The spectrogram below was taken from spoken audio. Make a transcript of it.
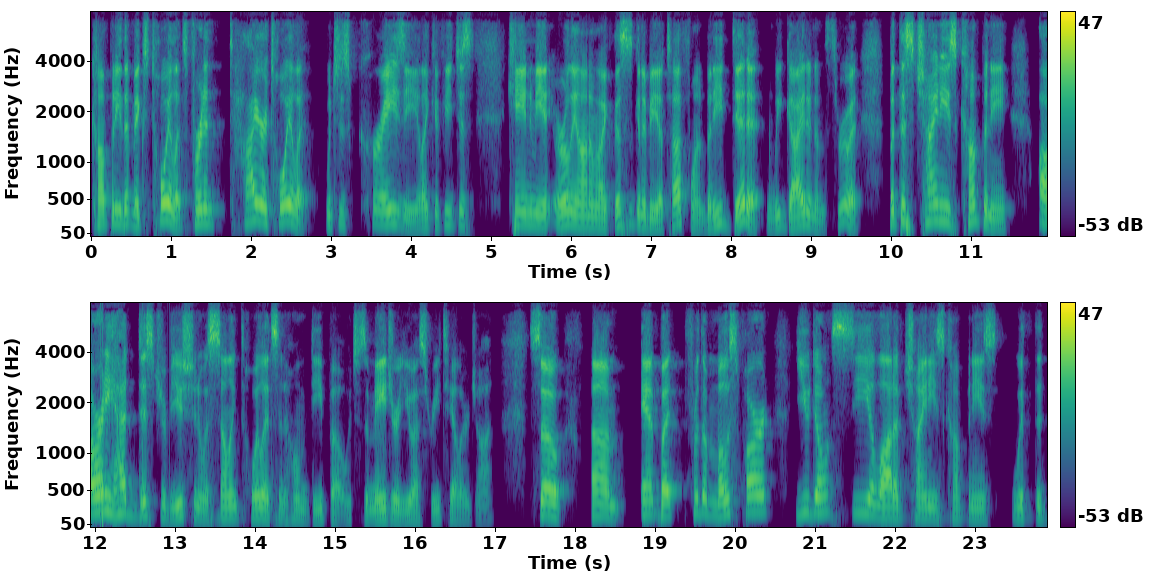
company that makes toilets for an entire toilet, which is crazy. Like if he just came to me early on, I'm like, this is going to be a tough one, but he did it and we guided him through it. But this Chinese company already had distribution, was selling toilets in Home Depot, which is a major US retailer, John. So, um, and but for the most part, you don't see a lot of Chinese companies with the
